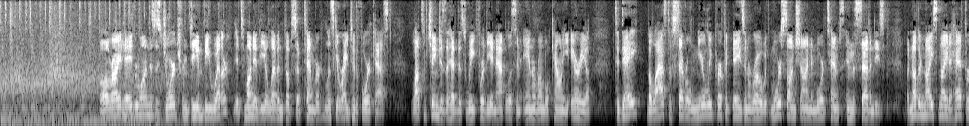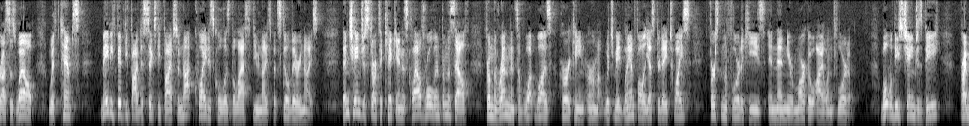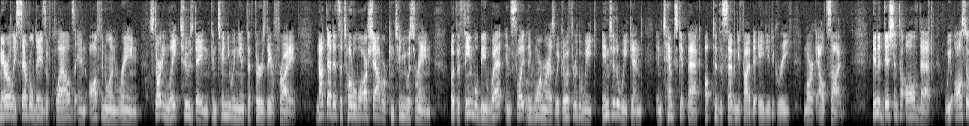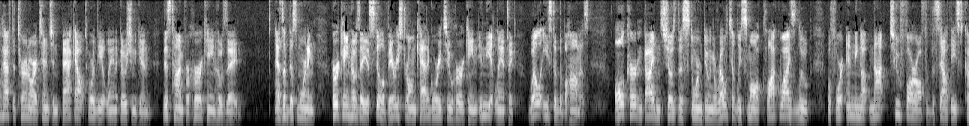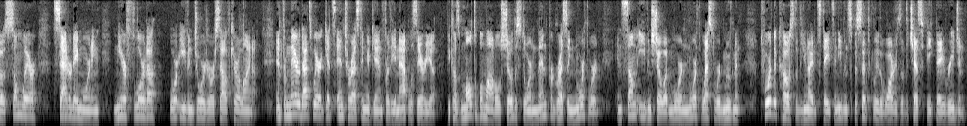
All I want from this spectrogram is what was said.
All right, hey everyone, this is George from DMV Weather. It's Monday, the 11th of September. Let's get right into the forecast. Lots of changes ahead this week for the Annapolis and Anne Arundel County area. Today, the last of several nearly perfect days in a row with more sunshine and more temps in the 70s. Another nice night ahead for us as well, with temps maybe 55 to 65, so not quite as cool as the last few nights, but still very nice. Then changes start to kick in as clouds roll in from the south from the remnants of what was Hurricane Irma, which made landfall yesterday twice, first in the Florida Keys and then near Marco Island, Florida. What will these changes be? Primarily several days of clouds and off and on rain, starting late Tuesday and continuing into Thursday or Friday. Not that it's a total washout or continuous rain, but the theme will be wet and slightly warmer as we go through the week into the weekend, and temps get back up to the 75 to 80 degree mark outside. In addition to all of that, we also have to turn our attention back out toward the Atlantic Ocean again, this time for Hurricane Jose. As of this morning, Hurricane Jose is still a very strong Category 2 hurricane in the Atlantic, well east of the Bahamas. All current guidance shows this storm doing a relatively small clockwise loop before ending up not too far off of the southeast coast, somewhere Saturday morning near Florida or even Georgia or South Carolina. And from there, that's where it gets interesting again for the Annapolis area because multiple models show the storm then progressing northward, and some even show a more northwestward movement toward the coast of the United States and even specifically the waters of the Chesapeake Bay region.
